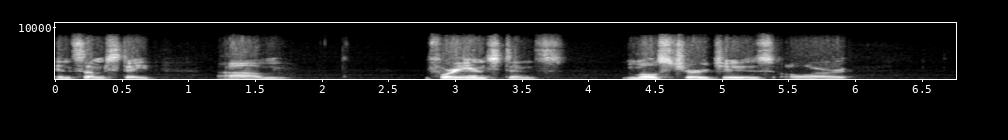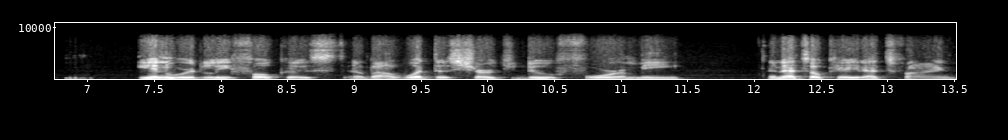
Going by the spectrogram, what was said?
in some state. Um, for instance, most churches are inwardly focused about what does church do for me, and that's okay, that's fine.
